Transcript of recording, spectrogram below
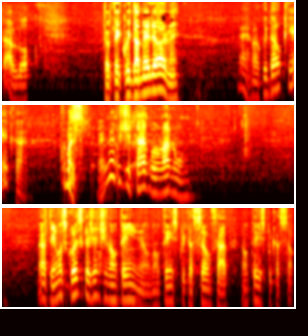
Tá louco. Então tem que cuidar melhor, né? É, mas cuidar o quê, cara? Mas. Vai acreditar, vamos lá no. Ah, tem umas coisas que a gente não tem, não tem explicação, sabe? Não tem explicação.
